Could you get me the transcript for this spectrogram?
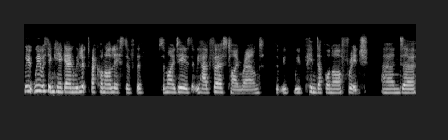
We we were thinking again. We looked back on our list of the some ideas that we had first time round that we we pinned up on our fridge and uh,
